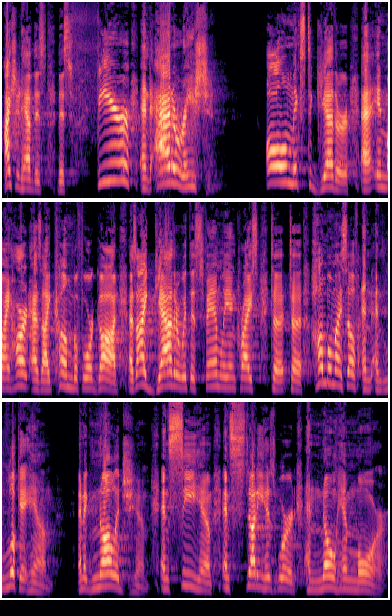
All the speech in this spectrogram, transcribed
I should have this, this fear and adoration all mixed together uh, in my heart as I come before God, as I gather with this family in Christ to, to humble myself and, and look at Him and acknowledge Him and see Him and study His Word and know Him more.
